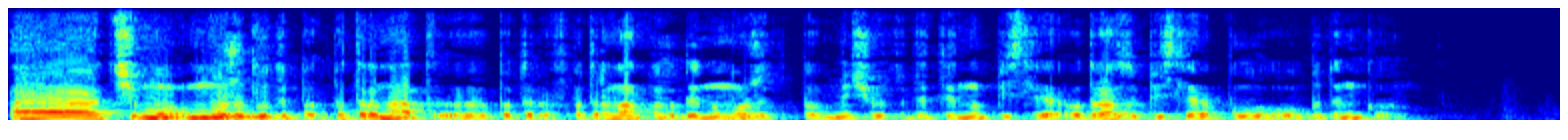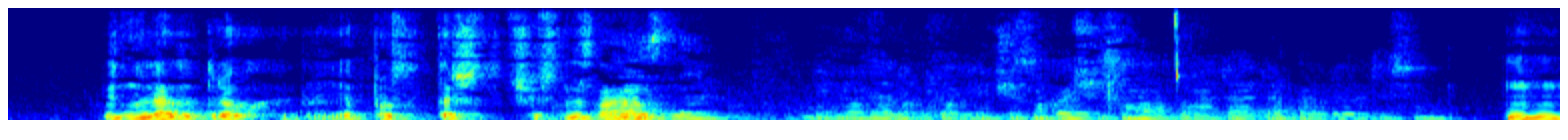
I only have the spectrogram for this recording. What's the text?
А чи може бути па- патронат, е, в патронатну родину можуть поміщувати дитину після, одразу після пологового будинку? Від нуля до трьох? Я просто теж щось не знаю. Не знаю. Я до трьох, я, чесно кажучи, сама не пам'ятаю, треба передивитися. Угу.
